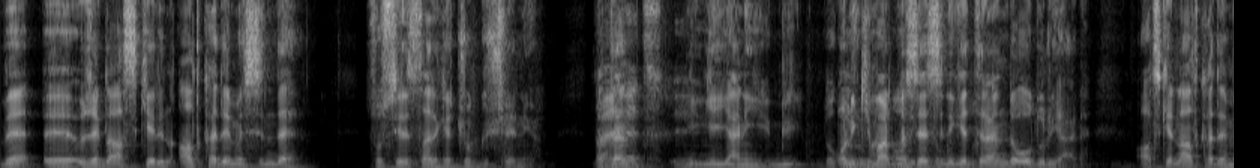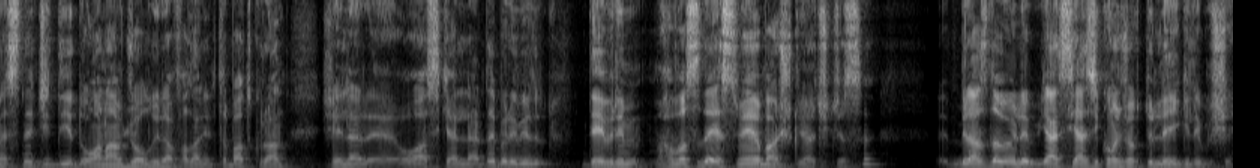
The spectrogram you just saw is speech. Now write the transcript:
Ve e, özellikle askerin alt kademesinde sosyalist hareket çok güçleniyor. Zaten evet, yani bir 9 12 Mart Mart, meselesini 12 getiren de odur yani. Askerin alt kademesinde ciddi Doğan Avcıoğlu'yla falan irtibat kuran şeyler e, o askerlerde böyle bir devrim havası da esmeye başlıyor açıkçası. Biraz da öyle yani siyasi konjonktürle ilgili bir şey.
